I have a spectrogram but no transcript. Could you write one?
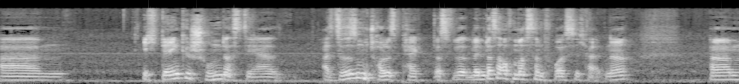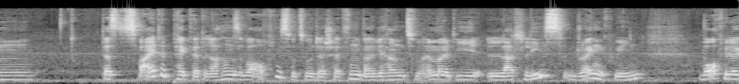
Ähm, ich denke schon, dass der. Also, das ist ein tolles Pack. Das, wenn du das aufmachst, dann freust du dich halt, ne? Ähm, das zweite Pack der Drachen ist aber auch nicht so zu unterschätzen, weil wir haben zum einmal die Latlis Dragon Queen, wo auch wieder,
